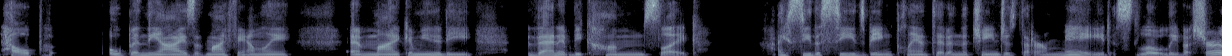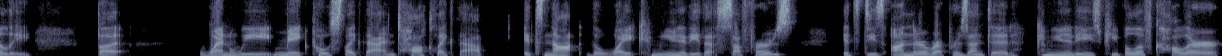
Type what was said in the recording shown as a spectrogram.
help open the eyes of my family and my community, then it becomes like I see the seeds being planted and the changes that are made slowly but surely. But when we make posts like that and talk like that, it's not the white community that suffers it's these underrepresented communities people of color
